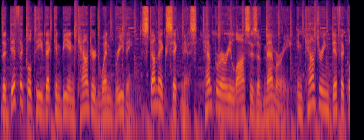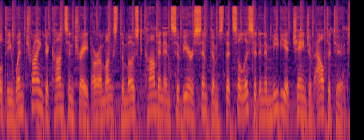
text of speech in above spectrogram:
The difficulty that can be encountered when breathing, stomach sickness, temporary losses of memory, encountering difficulty when trying to concentrate are amongst the most common and severe symptoms that solicit an immediate change of altitude.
